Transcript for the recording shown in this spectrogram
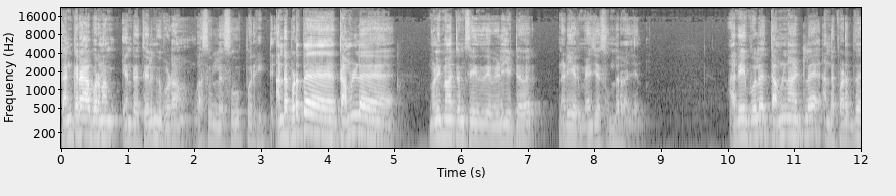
சங்கராபரணம் என்ற தெலுங்கு படம் வசூலில் சூப்பர் ஹிட் அந்த படத்தை தமிழில் மொழிமாற்றம் செய்ததை வெளியிட்டவர் நடிகர் மேஜர் சுந்தரராஜன். அதே போல் தமிழ்நாட்டில் அந்த படத்தை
